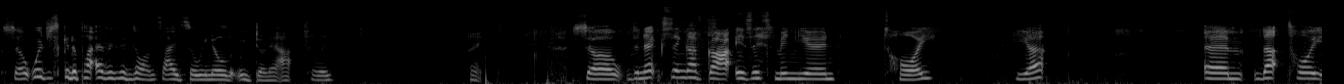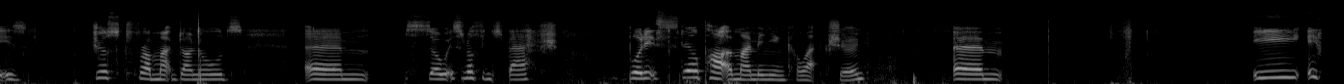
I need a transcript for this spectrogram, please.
so we're just going to put everything to one side so we know that we've done it actually. Right. So the next thing I've got is this Minion toy here. Um, that toy is just from McDonald's. Um, so it's nothing special, but it's still part of my Minion collection. Um, he, if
